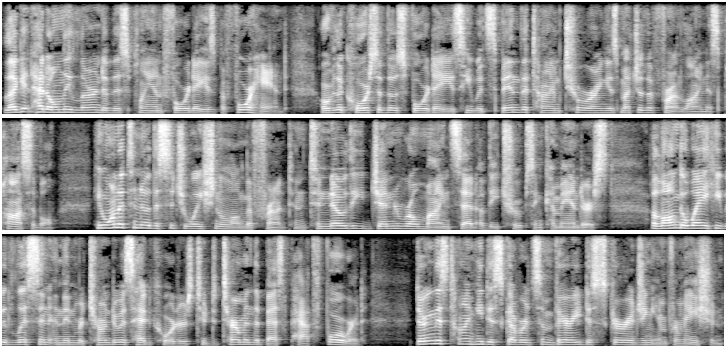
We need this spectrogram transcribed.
Liggett had only learned of this plan four days beforehand. Over the course of those four days, he would spend the time touring as much of the front line as possible. He wanted to know the situation along the front and to know the general mindset of the troops and commanders. Along the way, he would listen and then return to his headquarters to determine the best path forward. During this time, he discovered some very discouraging information.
